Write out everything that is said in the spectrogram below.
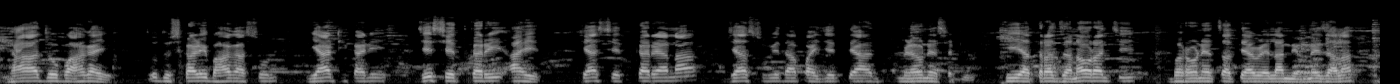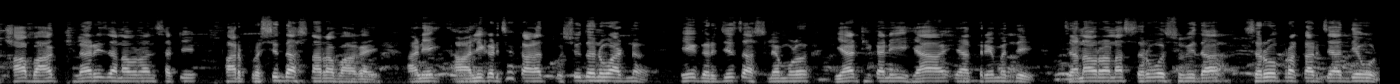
ह्या जो भाग आहे तो दुष्काळी भाग असून या ठिकाणी जे शेतकरी आहेत त्या शेतकऱ्यांना ज्या सुविधा पाहिजेत त्या मिळवण्यासाठी ही यात्रा जनावरांची भरवण्याचा त्यावेळेला निर्णय झाला. हा भाग खिलारी जनावरांसाठी फार प्रसिद्ध असणारा भाग आहे आणि अलीकडच्या काळात पशुधन वाढणं हे गरजेचं असल्यामुळं या ठिकाणी ह्या यात्रेमध्ये जनावरांना सर्व सुविधा सर्व प्रकारच्या देऊन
